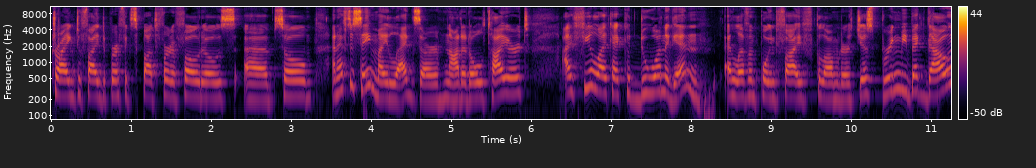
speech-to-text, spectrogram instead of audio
trying to find the perfect spot for the photos. Uh, so, and I have to say, my legs are not at all tired. I feel like I could do one again 11.5 kilometers. Just bring me back down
